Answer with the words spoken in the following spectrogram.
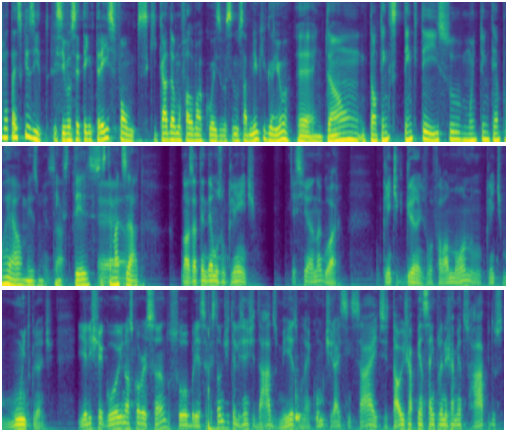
já tá esquisito. E se você tem três fontes, que cada uma fala uma coisa e você não sabe nem o que ganhou... É, então, então tem, que, tem que ter isso muito em tempo real mesmo. Exato. Tem que ter sistematizado. É, nós atendemos um cliente esse ano agora cliente grande, vou falar o nome, um cliente muito grande. E ele chegou e nós conversando sobre essa questão de inteligência de dados mesmo, né? Como tirar esses insights e tal, e já pensar em planejamentos rápidos.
